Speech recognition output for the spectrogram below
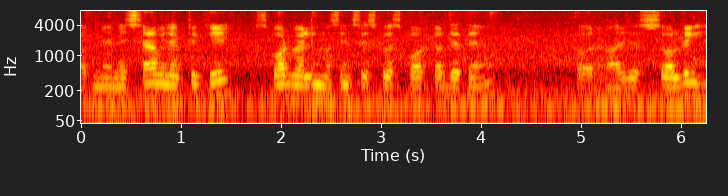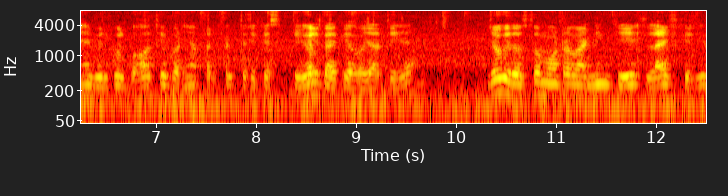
अपने निशाम इलेक्ट्रिक की स्पॉट वेल्डिंग मशीन से इसको स्पॉट कर देते हैं और हमारी जो सोल्डरिंग है, बिल्कुल बहुत ही बढ़िया परफेक्ट तरीके से पिघल करके हो जाती है। जो कि दोस्तों मोटर वाइंडिंग की लाइफ के लिए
